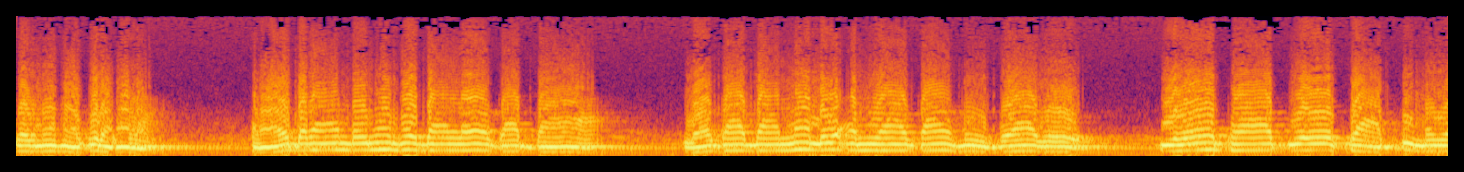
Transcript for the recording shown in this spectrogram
လုံးထဲမှာရှိတယ်မလားသမုဒ္ဒရာဘုံနဲ့ဖြစ်တဲ့လောကတာလောကတာနတ်လူအများကောင်းမှုပွားကိုယောထာပြေချတိမယ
